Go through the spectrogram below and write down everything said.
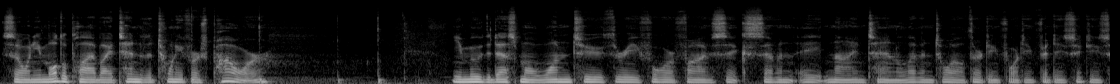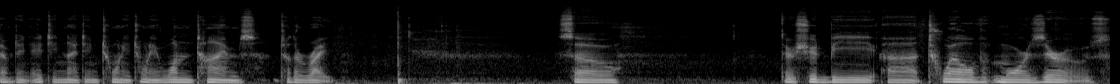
So when you multiply by 10 to the 21st power, you move the decimal 1, 2, 3, 4, 5, 6, 7, 8, 9, 10, 11, 12, 13, 14, 15, 16, 17, 18, 19, 20, 21 times to the right. So there should be uh, 12 more zeros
